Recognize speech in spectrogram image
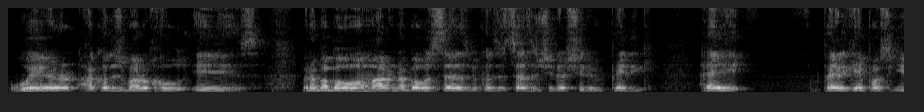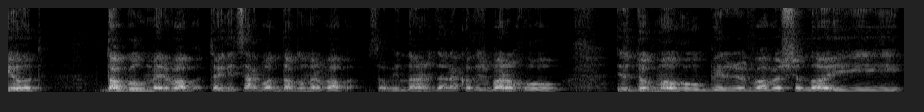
where Hakadosh Baruch Hu is. But Rabbi Omar and Rabbi says because it says in Shira Shirim Perik Hey Perik Hey Pasuk Yud Dogul Mervava Toiditzach Bod Dogul Mervava. So he learns that Hakadosh Baruch Hu is Dugma Hu Birvava Shaloi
